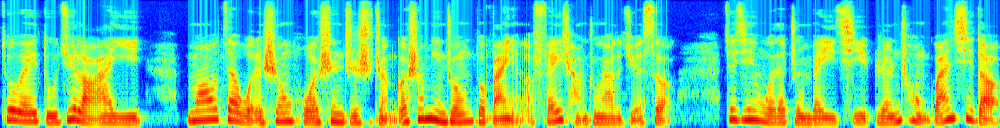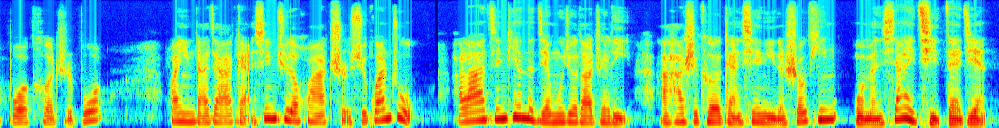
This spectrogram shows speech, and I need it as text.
作为独居老阿姨。猫在我的生活，甚至是整个生命中，都扮演了非常重要的角色。最近我在准备一期人宠关系的播客直播，欢迎大家感兴趣的话持续关注。好啦，今天的节目就到这里，啊哈时刻感谢你的收听，我们下一期再见。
